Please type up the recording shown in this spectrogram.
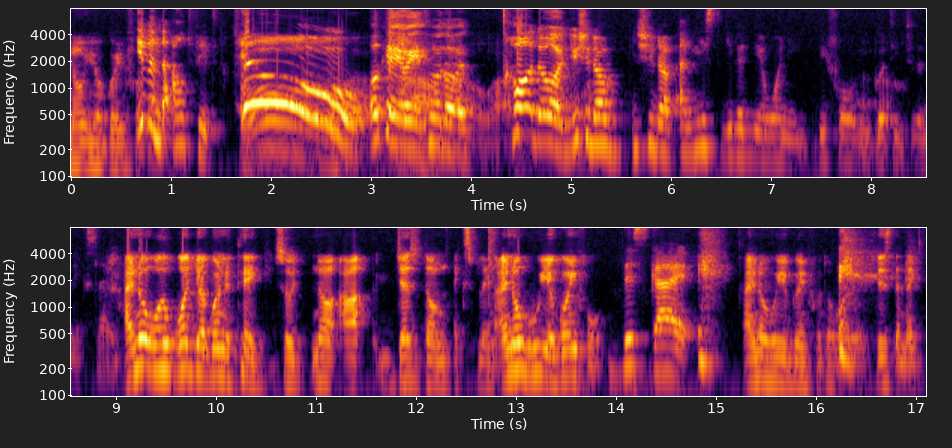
know you're going for even that. the outfit. Oh. Ew! Okay, wait, hold on. Wow, wow. Hold on. You should have you should have at least given me a warning before we got into the next slide. I know what, what you're going to take. So no, uh, just don't explain. I know who you're going for. This guy I know who you're going for. Don't worry. this is the next.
